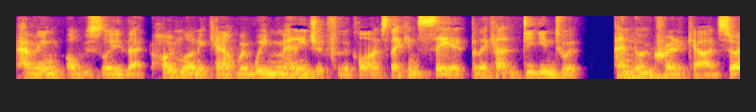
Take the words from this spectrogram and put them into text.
having obviously that home loan account where we manage it for the clients. They can see it, but they can't dig into it. And no credit card. So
